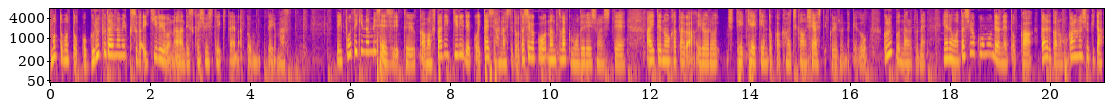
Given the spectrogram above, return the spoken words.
もっともっとこうグループダイナミックスが生きるようなディスカッションしていきたいなと思っています。で、一方的なメッセージというか、まあ、二人きりでこう、一対一で話してて、私がこう、なんとなくモデレーションして、相手の方がいろいろ経験とか価値観をシェアしてくれるんだけど、グループになるとね、いやでも私はこう思うんだよねとか、誰かの他の話を聞いた、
